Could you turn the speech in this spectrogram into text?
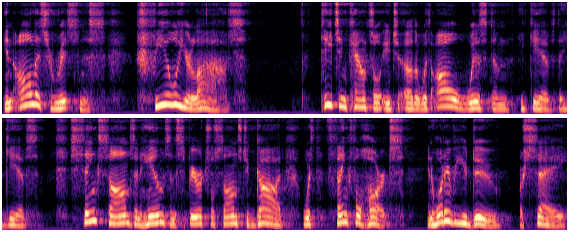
in all its richness fill your lives. Teach and counsel each other with all wisdom he gives that he gives. Sing psalms and hymns and spiritual psalms to God with thankful hearts. And whatever you do or say,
